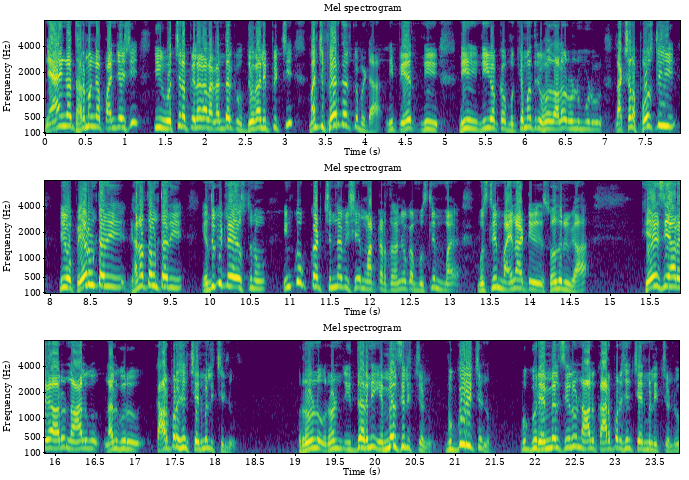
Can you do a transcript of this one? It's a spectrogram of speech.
న్యాయంగా ధర్మంగా పనిచేసి ఈ వచ్చిన పిల్లగాళ్ళందరికీ ఉద్యోగాలు ఇప్పించి మంచి పేరు తెచ్చుకో బిడ్డ. నీ పేరు నీ నీ నీ యొక్క ముఖ్యమంత్రి హోదాలో రెండు మూడు లక్షల పోస్టులు నీ ఒక పేరు ఉంటుంది ఘనత ఉంటుంది. ఎందుకు ఇట్లా చేస్తున్నావు? ఇంకొక చిన్న విషయం మాట్లాడుతున్నాను. ఒక ముస్లిం ముస్లిం మైనార్టీ సోదరునిగా కేసీఆర్ గారు నాలుగు నలుగురు కార్పొరేషన్ చైర్మన్లు ఇచ్చిండు. రెండు రెండు ఇద్దరిని ఎమ్మెల్సీలు ఇచ్చిండు. ముగ్గురు ఇచ్చిండు. ముగ్గురు ఎమ్మెల్సీలు నాలుగు కార్పొరేషన్ చైర్మన్లు ఇచ్చిండు.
